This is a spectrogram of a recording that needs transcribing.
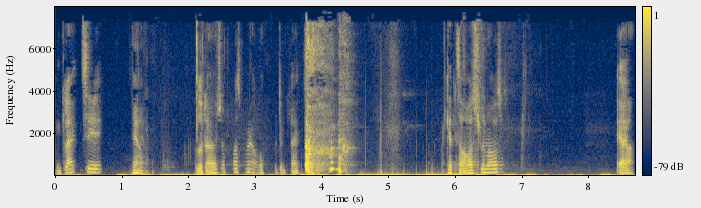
Im kleinen C. Ja. Also da hört schon Spaß bei mir auf mit dem kleinen C. Gibt's auch was Schlimmeres? Ja,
